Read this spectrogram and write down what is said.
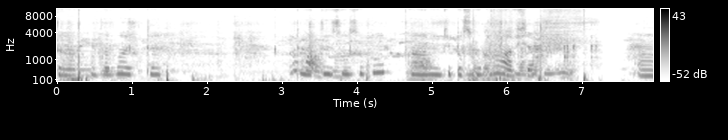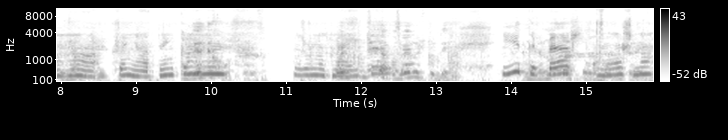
Так, ну давайте. Ти, за забор? А, він типа сховався. Ага, понятненько. Де ти у нас Ось сюди, я маленька. подвинусь туди. І тепер можна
